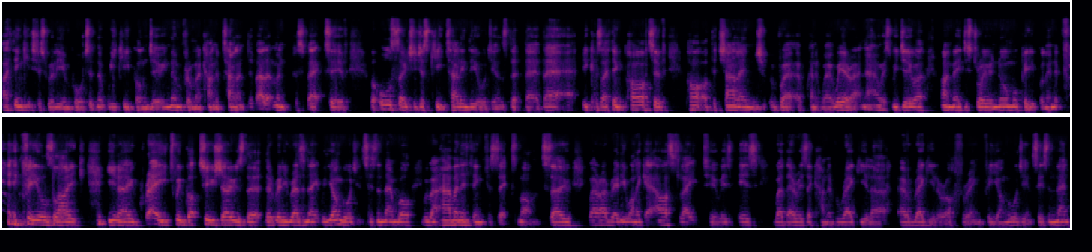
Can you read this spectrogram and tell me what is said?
I think it's just really important that we keep on doing them from a kind of talent development perspective, but also to just keep telling the audience that they're there. Because I think part of part of the challenge of where of kind of where we're at now is we do a I May Destroy Your Normal People, and it, it feels like, you know, great, we've got two shows that, that really resonate with young audiences, and then we'll we won't have anything for six months. So where I really want to get our slate to is is where there is a kind of regular a regular offering for young audiences, and then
